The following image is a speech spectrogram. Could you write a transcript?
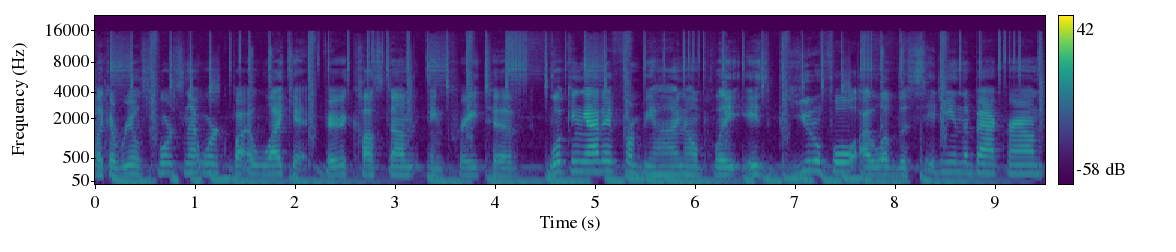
like a real sports network, but I like it. Very custom and creative. Looking at it from behind home plate is beautiful. I love the city in the background.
